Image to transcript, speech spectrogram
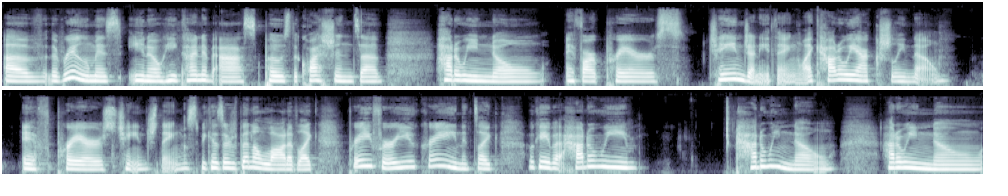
of the room. Is you know he kind of asked, posed the questions of how do we know if our prayers change anything? Like how do we actually know? If prayers change things because there's been a lot of like pray for Ukraine. It's like, okay, but how do we how do we know? How do we know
